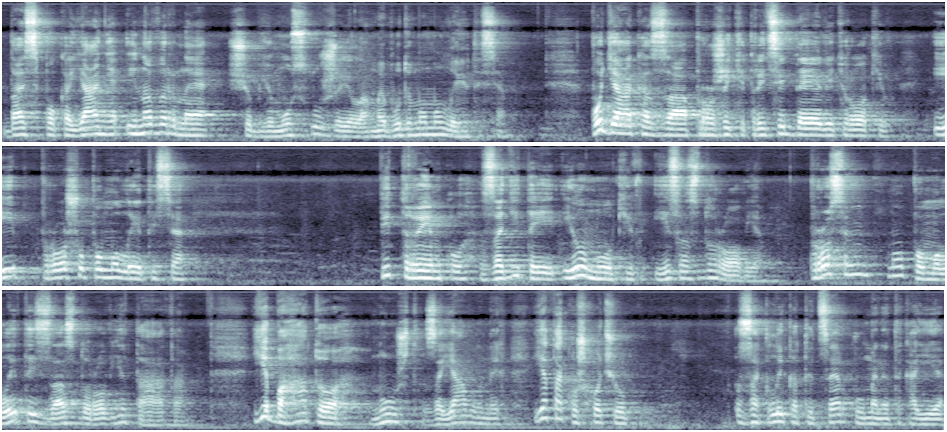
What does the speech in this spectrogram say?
дасть покаяння і наверне, щоб йому служила. Ми будемо молитися. Подяка за прожиті 39 років. І прошу помолитися. Підтримку за дітей і онуків, і за здоров'я. Просимо помолитись за здоров'я тата. Є багато нужд заявлених. Я також хочу закликати церкву. У мене така є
